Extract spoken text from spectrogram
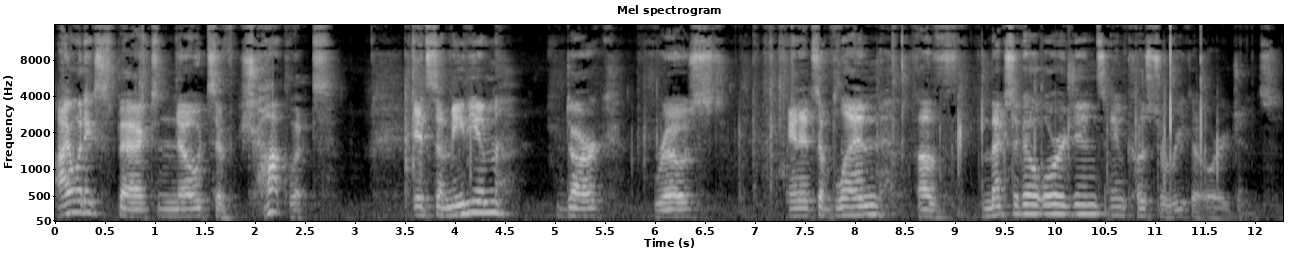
I would expect notes of chocolate. It's a medium dark roast, and it's a blend of Mexico origins and Costa Rica origins.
